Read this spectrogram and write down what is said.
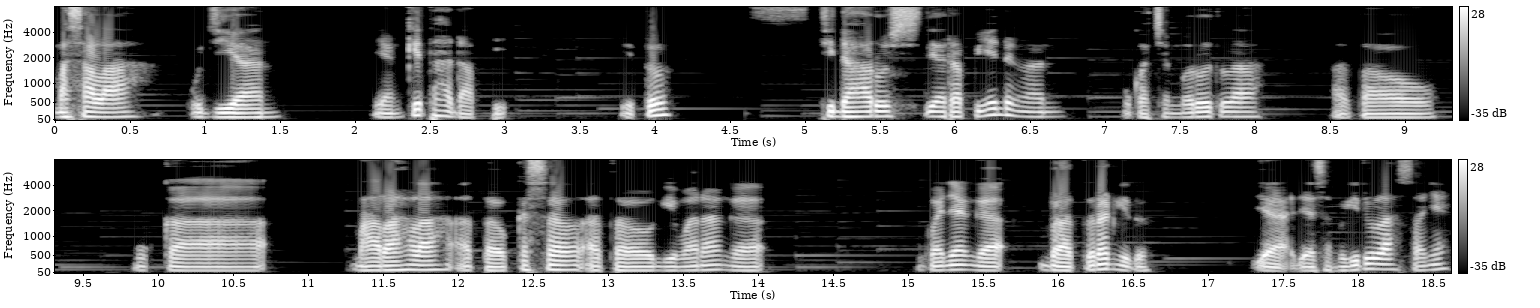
masalah, ujian yang kita hadapi itu tidak harus dihadapinya dengan muka cemberut lah atau muka marah lah atau kesel atau gimana nggak mukanya nggak beraturan gitu ya jangan sampai gitulah soalnya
